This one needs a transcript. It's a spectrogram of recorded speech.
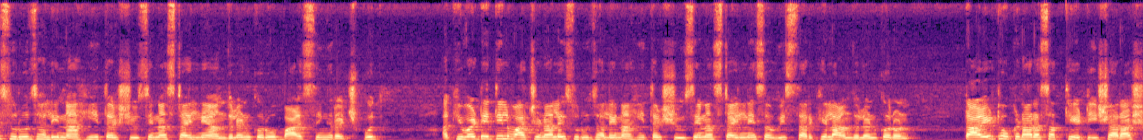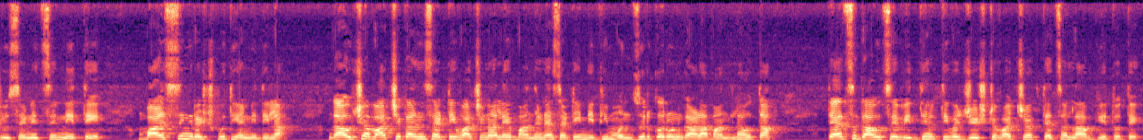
सुरू झाली नाही तर शिवसेना स्टाईलने आंदोलन करू बाळसिंग रजपूत. अखिवट येथील वाचनालय सुरू झाले नाही तर शिवसेना स्टाईलने सव्वीस तारखेला आंदोलन करून टाळे ठोकणार असा थेट इशारा शिवसेनेचे नेते बाळसिंग रजपूत यांनी दिला. गावच्या वाचकांसाठी वाचनालय बांधण्यासाठी निधी मंजूर करून गाळा बांधला होता. त्याच गावचे विद्यार्थी व ज्येष्ठ वाचक त्याचा लाभ घेत होते.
